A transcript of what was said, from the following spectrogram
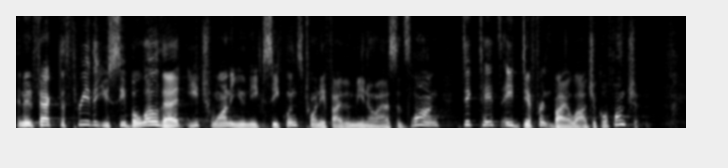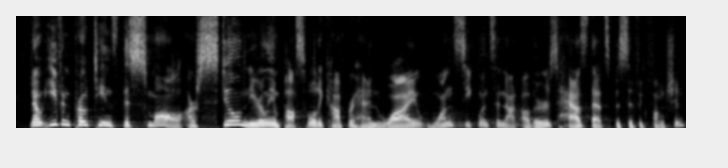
And in fact, the three that you see below that, each one a unique sequence, 25 amino acids long, dictates a different biological function. Now, even proteins this small are still nearly impossible to comprehend why one sequence and not others has that specific function,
